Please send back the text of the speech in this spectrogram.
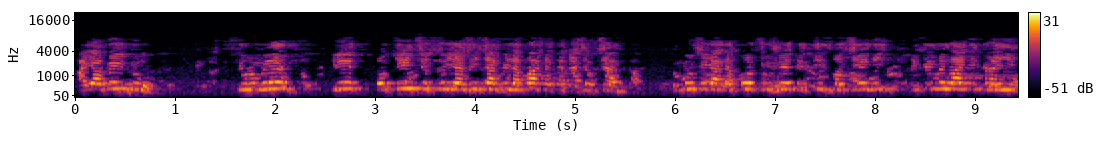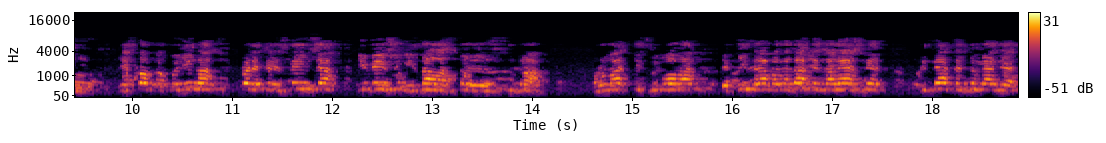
а я вийду з тюрми і покінчу своє життя біля пам'ятника Шевченка. Тому що я не хочу жити в цій злочинній і кримінальній країні. Я став на коліна, перехрестився і вийшов із зала с- суда. Громадськість Львова, які треба надати належне, віднесли до мене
